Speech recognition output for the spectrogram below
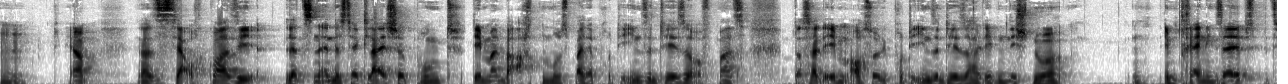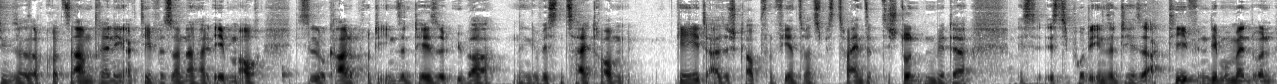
Mhm. Ja, das ist ja auch quasi letzten Endes der gleiche Punkt, den man beachten muss bei der Proteinsynthese oftmals, dass halt eben auch so die Proteinsynthese halt eben nicht nur im Training selbst, beziehungsweise auch kurz nach dem Training aktiv ist, sondern halt eben auch diese lokale Proteinsynthese über einen gewissen Zeitraum geht. Also ich glaube von 24 bis 72 Stunden wird der, ist, ist die Proteinsynthese aktiv in dem Moment und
